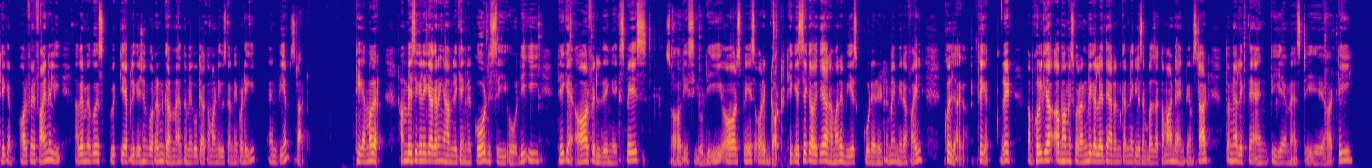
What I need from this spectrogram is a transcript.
ठीक है, और फिर फाइनली अगर मेरे को इस क्विक की एप्लीकेशन को रन करना है तो मेरे को क्या कमांड यूज़ करनी पड़ेगी? एन पी एम स्टार्ट ठीक है, मगर हम बेसिकली क्या करेंगे? हम लिखेंगे कोड सी ओ डी ई ठीक है, और फिर देंगे एक space sorry C O D और स्पेस और एक डॉट ठीक है, इससे क्या होगा यार हमारे वी एस कोड एडिटर में मेरा फ़ाइल खुल जाएगा। ठीक है ग्रेट अब खुल गया। अब हम इसको रन भी कर लेते हैं। रन करने के लिए सिंपल सा कमांड है एन पी एम स्टार्ट तो हम यहाँ लिखते हैं N P M S T A R T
